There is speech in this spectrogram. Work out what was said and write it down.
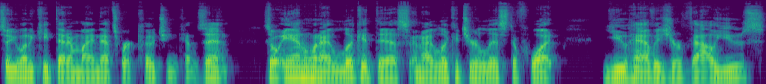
So you want to keep that in mind. That's where coaching comes in. So, Ann, when I look at this and I look at your list of what you have as your values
